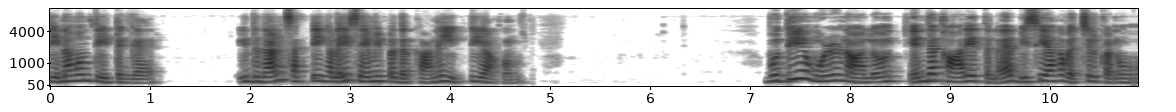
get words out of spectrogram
தினமும் தீட்டுங்க. இதுதான் சக்திகளை சேமிப்பதற்கான யுக்தியாகும். புத்தியை முழு நாளும் எந்த காரியத்தில் பிஸியாக வச்சிருக்கணும்?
